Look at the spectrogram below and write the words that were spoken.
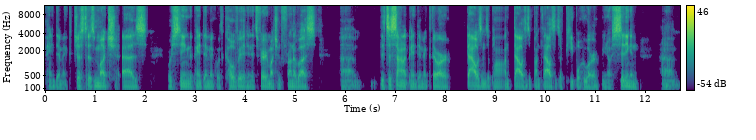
pandemic, just as much as we're seeing the pandemic with COVID, and it's very much in front of us. Um, it's a silent pandemic. There are thousands upon thousands upon thousands of people who are, you know, sitting in um,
